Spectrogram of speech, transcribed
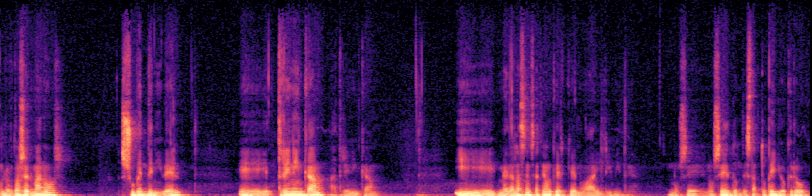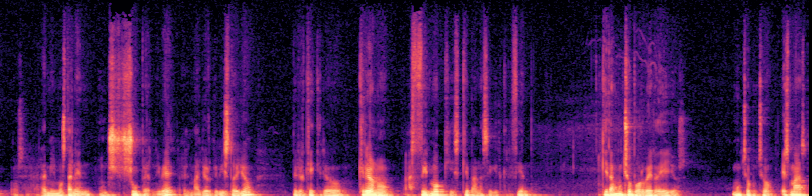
los dos hermanos suben de nivel eh, training camp a training camp. Y me da la sensación que es que no hay límite. No sé, no sé dónde está el tope. Yo creo, o ahora mismo están en un super nivel, el mayor que he visto yo, pero es que creo, creo no, afirmo que es que van a seguir creciendo. Queda mucho por ver de ellos. Mucho, mucho. Es más,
